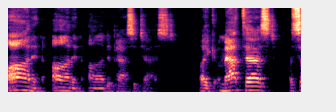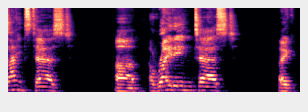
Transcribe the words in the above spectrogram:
on and on and on to pass a test, like a math test, a science test, um, a writing test. Like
